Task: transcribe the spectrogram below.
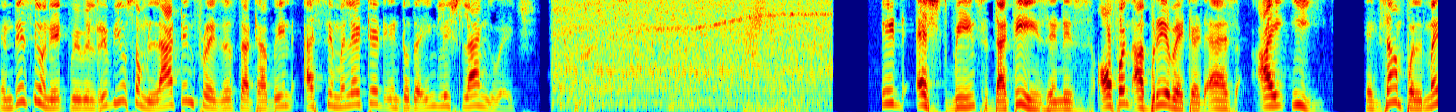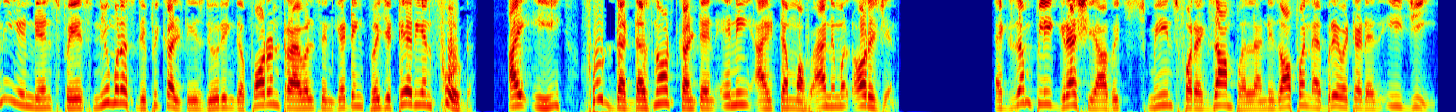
In this unit, we will review some Latin phrases that have been assimilated into the English language. Id est means that is and is often abbreviated as IE. Example, many Indians face numerous difficulties during their foreign travels in getting vegetarian food, i.e. food that does not contain any item of animal origin. Exempli gratia which means for example and is often abbreviated as EG.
